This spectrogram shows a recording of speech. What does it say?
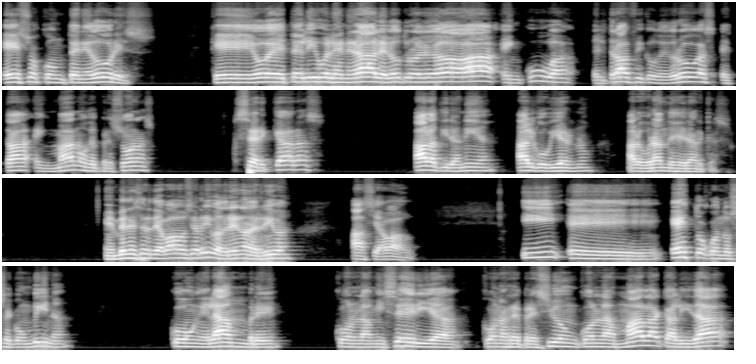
esos contenedores que hoy está el hijo del general, el otro del en Cuba el tráfico de drogas está en manos de personas cercanas a la tiranía, al gobierno, a los grandes jerarcas. En vez de ser de abajo hacia arriba, drena de arriba hacia abajo. Y eh, esto cuando se combina con el hambre, con la miseria, con la represión, con la mala calidad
